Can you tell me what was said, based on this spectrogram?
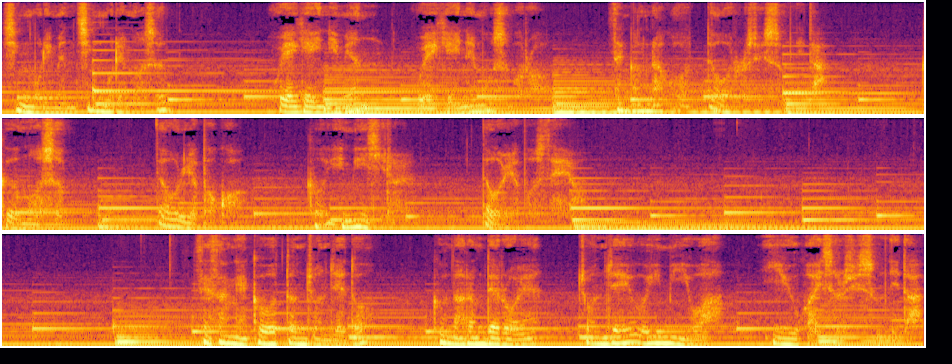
식물이면 식물의 모습, 외계인이면 외계인의 모습으로 생각나고 떠오를 수 있습니다. 그 모습 떠올려 보고 그 이미지를 떠올려 보세요. 세상의 그 어떤 존재도 그 나름대로의 존재의 의미와 이유가 있을 수 있습니다.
